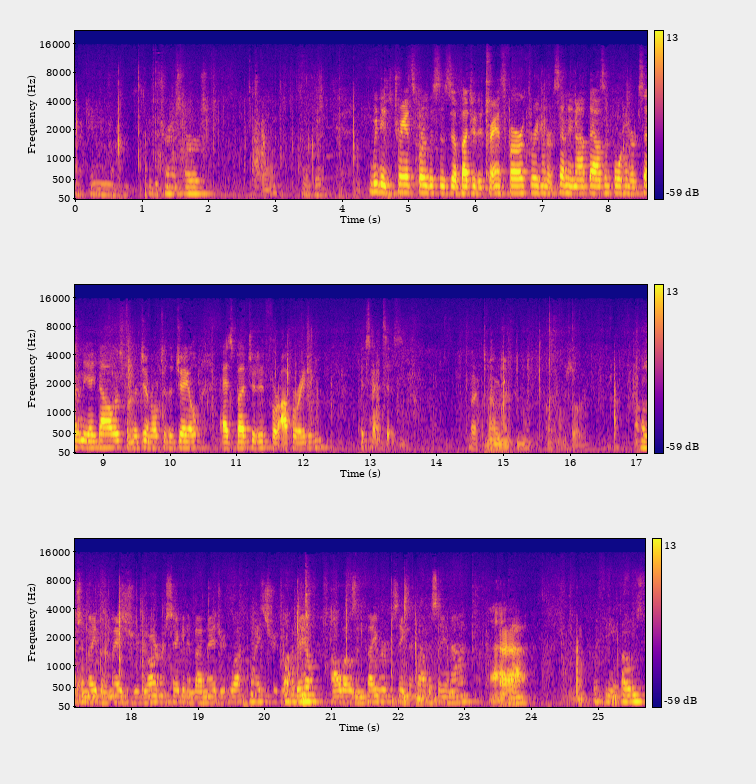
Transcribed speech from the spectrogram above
I can't even, uh, do the transfers? Okay. We need to transfer, this is a budgeted transfer, three hundred seventy-nine thousand, four hundred seventy-eight dollars from the general to the jail as budgeted for operating expenses. Make motion. the motion. I'm sorry. I'll Motion made by Magistrate Gardner, seconded by Magistrate Wa- Magistrate Waddell. All those in favor signify by saying aye. Aye. Any opposed?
